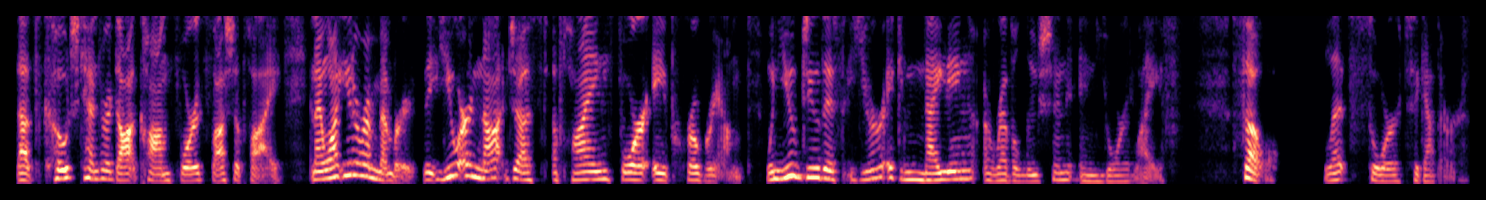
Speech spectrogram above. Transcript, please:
That's coachkendra.com forward slash apply. And I want you to remember that you are not just applying for a program. When you do this, you're igniting a revolution in your life. So let's soar together.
